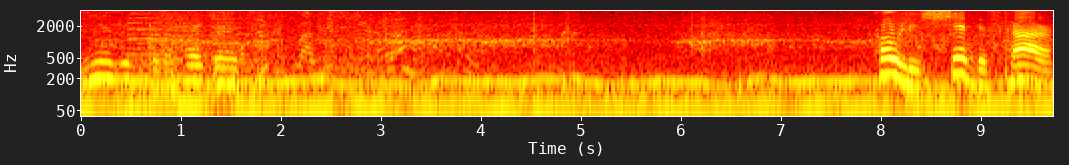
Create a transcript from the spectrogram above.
The music because I hate it. Holy shit, this car.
